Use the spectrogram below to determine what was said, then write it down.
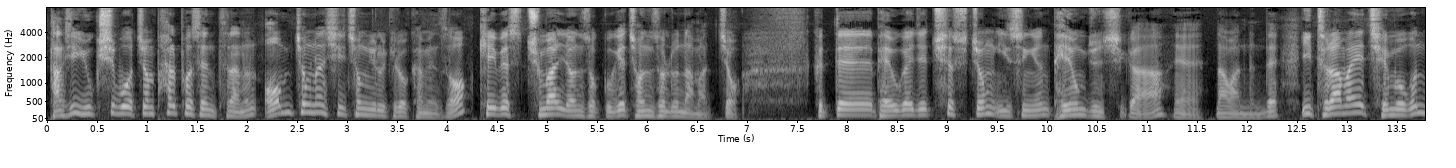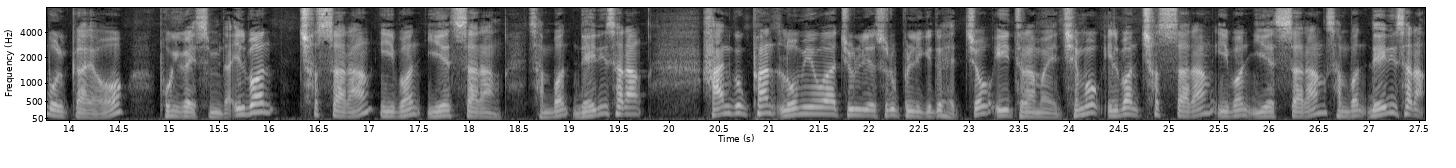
당시 65.8%라는 엄청난 시청률을 기록하면서 KBS 주말 연속극의 전설로 남았죠. 그때 배우가 이제 최수종, 이승현, 배용준 씨가 예, 나왔는데 이 드라마의 제목은 뭘까요? 보기가 있습니다. 1번 첫사랑, 2번 옛사랑, 3번 내리사랑. 한국판 로미오와 줄리엣으로 불리기도 했죠. 이 드라마의 제목 1번 첫사랑, 2번 옛사랑, 3번 내리사랑.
